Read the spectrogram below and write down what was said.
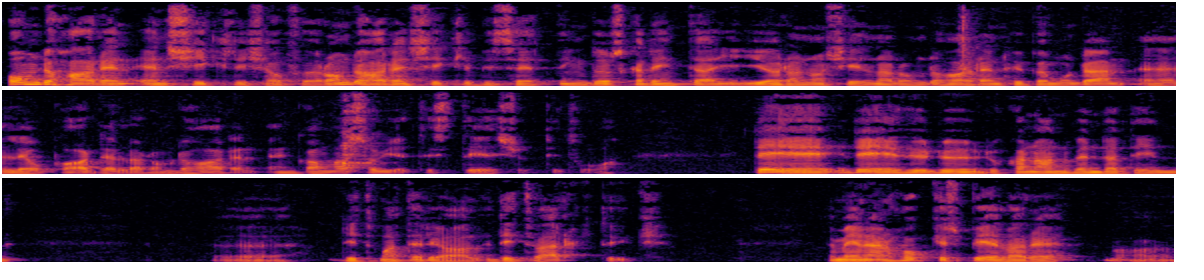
om du har en, en skicklig chaufför, om du har en skicklig besättning, då ska det inte göra någon skillnad om du har en hypermodern eh, Leopard eller om du har en, en gammal sovjetisk T72. Det är, det är hur du, du kan använda din, eh, ditt material, ditt verktyg. Jag menar en hockeyspelare, eh,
